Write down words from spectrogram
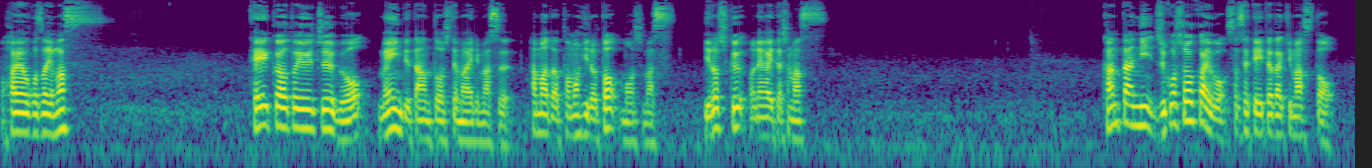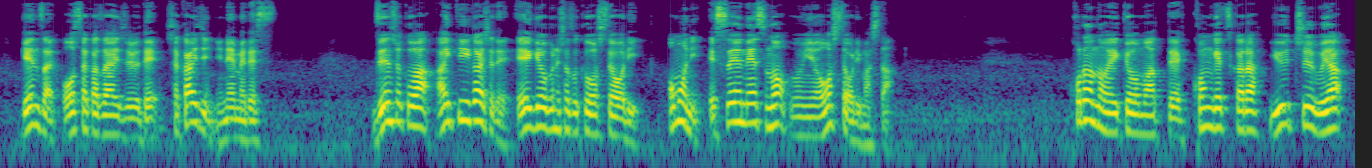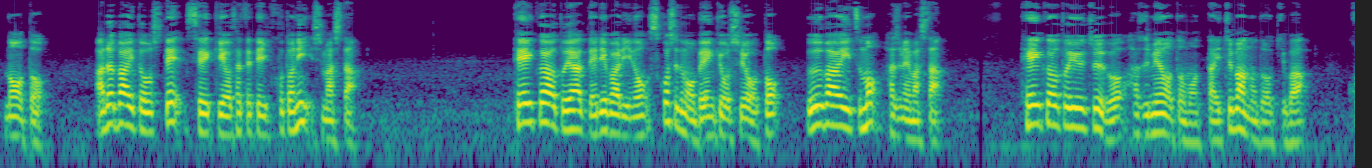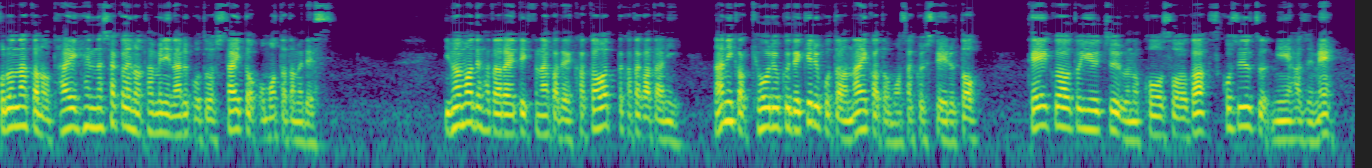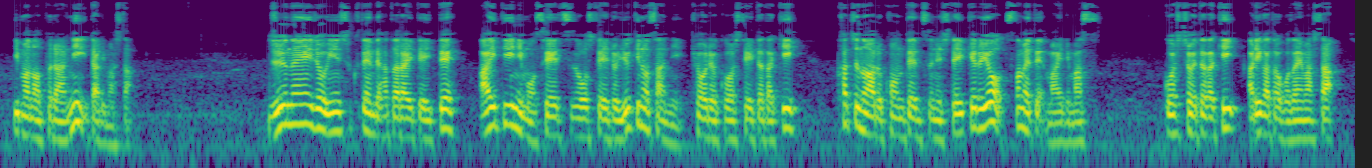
おはようございます。テイクアウト YouTube をメインで担当してまいります、浜田智博と申します。よろしくお願いいたします。簡単に自己紹介をさせていただきますと、現在大阪在住で社会人2年目です。前職は IT 会社で営業部に所属をしており、主に SNS の運用をしておりました。コロナの影響もあって、今月から YouTube や note、アルバイトをして生計を立てていくことにしました。テイクアウトやデリバリーの少しでも勉強しようと、Uber Eats も始めました。テイクアウト YouTube を始めようと思った一番の動機は、コロナ禍の大変な社会のためになることをしたいと思ったためです。今まで働いてきた中で関わった方々に何か協力できることはないかと模索していると、テイクアウト YouTube の構想が少しずつ見え始め、今のプランに至りました。10年以上飲食店で働いていて、IT にも精通をしているゆきのさんに協力をしていただき、価値のあるコンテンツにしていけるよう努めてまいります。ご視聴いただきありがとうございました。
